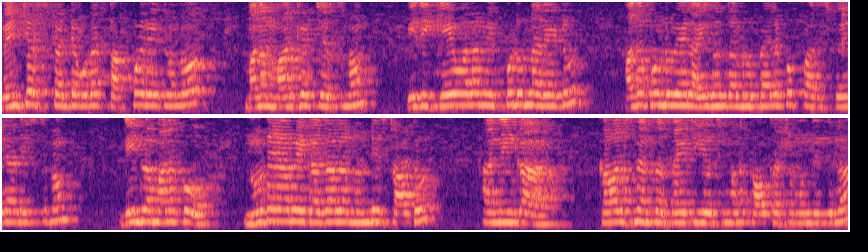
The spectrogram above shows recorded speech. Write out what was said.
వెంచర్స్ కంటే కూడా తక్కువ రేట్లలో మనం మార్కెట్ చేస్తున్నాం. ఇది కేవలం ఇప్పుడున్న రేటు పదకొండు వేల ఐదు వందల రూపాయలకు పర్ స్క్వేర్ యార్డ్ ఇస్తున్నాం. దీంట్లో మనకు నూట యాభై గజాల నుండి స్టార్టు. అండ్ ఇంకా కావాల్సినంత సైట్ ఇవ్వచ్చు మనకు అవకాశం ఉంది ఇందులో.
